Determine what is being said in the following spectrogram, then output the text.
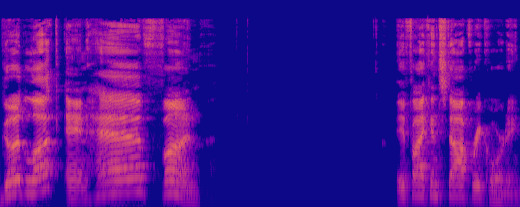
Good luck and have fun. If I can stop recording.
